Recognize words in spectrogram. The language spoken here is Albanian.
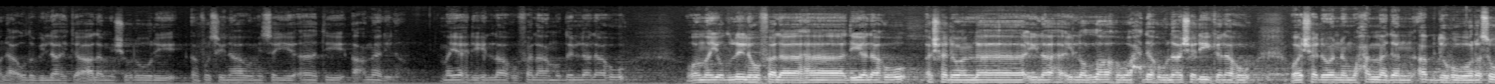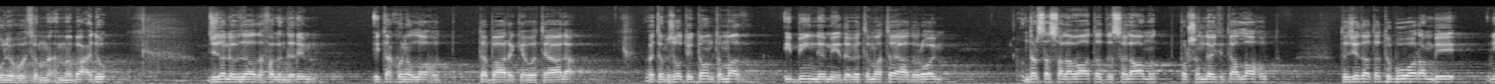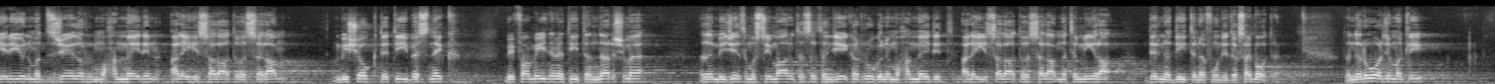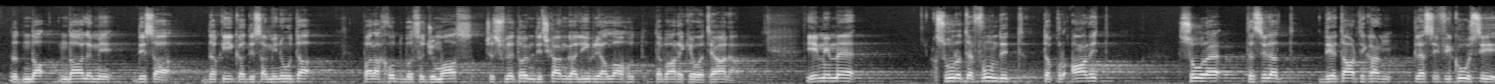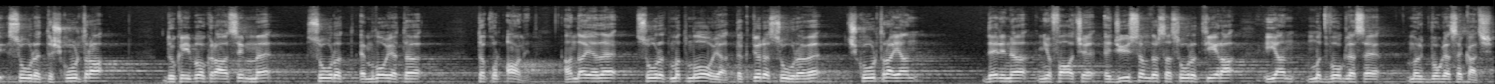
ونعوذ بالله تعالى من شرور أنفسنا ومن سيئات أعمالنا من يهده الله فلا مضل له ومن يضلله فلا هادي له أشهد أن لا إله إلا الله وحده لا شريك له وأشهد أن محمدا عبده ورسوله ثم أما بعد Çdo lëvda dhe falënderim i takon Allahut tebareke ve teala Vetëm Zotit tonë të madh i bindemi dhe vetëm atë e adhurojmë Ndërsa salavatet dhe selamet përshëndetjet e Allahut Të gjitha të tubuara mbi njeriun më të zgjedhur Muhammedin alejhi salatu ve selam Mbi shokët e tij besnikë mbi familjen e tij të ndershme dhe mbi gjithë muslimanët të cilët ndjekin rrugën e Muhammedit alejhi salatu ve selam me të mira deri në ditën e fundit të kësaj bote. Të nderuar xhematli, do të nda, ndalemi disa dakika, disa minuta para hutbes së xhumasë që të shfletojmë diçka nga libri i Allahut tebareke ve teala. Jemi me Suret e fundit të Kur'anit, sure të cilat dijetarët i kanë klasifiku si sure të shkurtra, duke i bo krahasim me suret e mëdhoja të të Kur'anit. Andaj edhe suret më të mëdhoja të këtyre sureve të shkurtra janë deri në një faqe e gjysëm, ndërsa suret tjera janë më të vogla se më të vogla se kaq.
